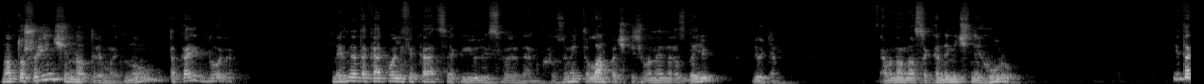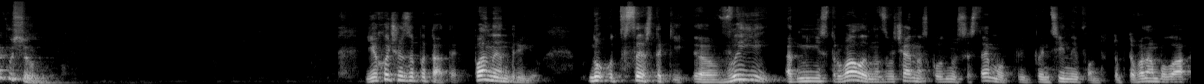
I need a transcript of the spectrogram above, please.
Ну, а то, що інші не отримують, ну, така їх доля. В них не така кваліфікація, як Юлії Свериденко. Розумієте, лампочки ж вони не роздають людям, а вона у нас економічний гуру. І так в усьому. Я хочу запитати, пане Андрію, ну от все ж таки, е, ви адміністрували надзвичайно складну систему пенсійний фонд. Тобто вона була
